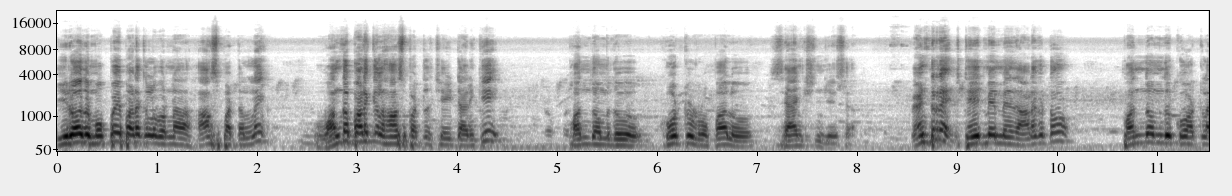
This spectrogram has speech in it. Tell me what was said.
ఈరోజు ముప్పై పడకలు ఉన్న హాస్పిటల్ని వంద పడకల హాస్పిటల్ చేయటానికి పంతొమ్మిది కోట్ల రూపాయలు శాంక్షన్ చేశారు. వెంటనే స్టేజ్ మీద మీద అడగటం పంతొమ్మిది కోట్ల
